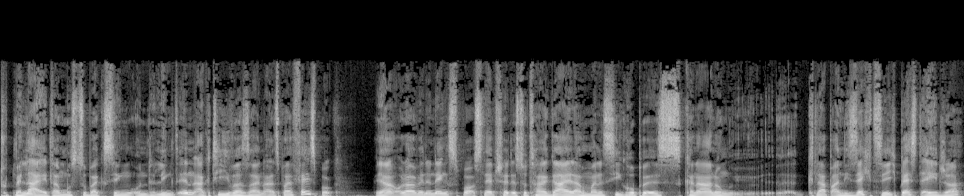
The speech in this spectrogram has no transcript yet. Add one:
tut mir leid, dann musst du bei Xing und LinkedIn aktiver sein als bei Facebook. Ja, oder wenn du denkst, boah, Snapchat ist total geil, aber meine Zielgruppe ist, keine Ahnung, knapp an die 60, Best Ager,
